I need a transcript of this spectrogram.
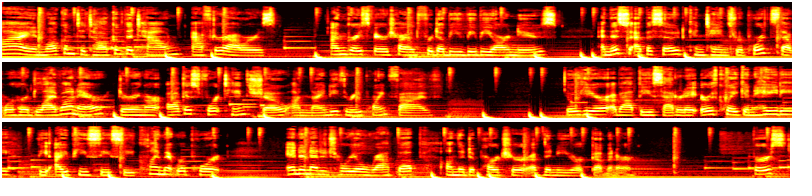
Hi, and welcome to Talk of the Town After Hours. I'm Grace Fairchild for WVBR News, and this episode contains reports that were heard live on air during our August 14th show on 93.5. You'll hear about the Saturday earthquake in Haiti, the IPCC climate report, and an editorial wrap up on the departure of the New York governor. First,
